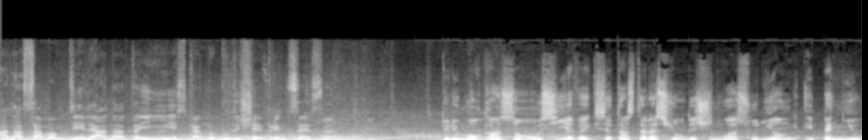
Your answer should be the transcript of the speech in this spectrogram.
а на самом деле она-то и есть как бы будущая принцесса. De l'humour grinçant aussi avec cette installation des Chinois Su Nyang et Peng Yu.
